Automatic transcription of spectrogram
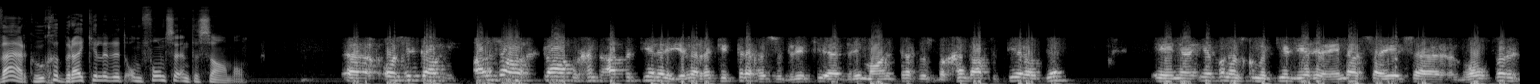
werk? Hoe gebruik julle dit om fondse in te samel? Uh ons het dan alles al klaar begin adverteer 'n hele rukkie terug, so 3 3 maande terug ons begin adverteer op dit. En uh, een van ons komiteelede, Henda, sy is 'n uh, golfer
